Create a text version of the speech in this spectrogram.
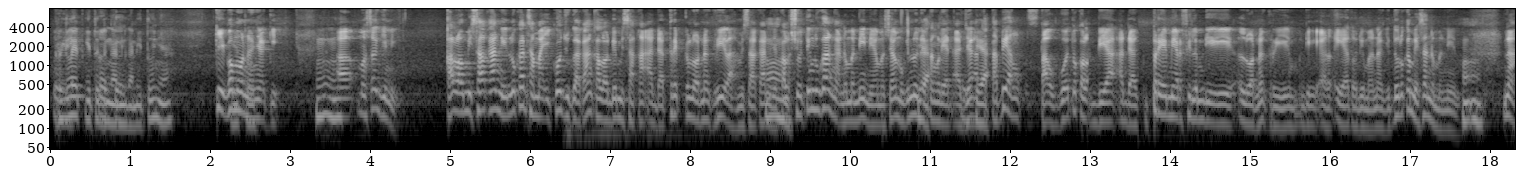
relate gitu dengan dengan itunya. Ki, gue mau Gitu. nanya Ki. Eh, maksudnya gini, kalau misalkan nih, lu kan sama Iko juga kan, kalau dia misalkan ada trip ke luar negeri lah, misalkan. ya, Kalau syuting lu kan nggak nemenin ya, maksudnya mungkin lu Iya. datang lihat aja. Iya. Tapi yang tahu gue tuh kalau dia ada premier film di luar negeri, di LA atau di mana gitu, lu kan biasa nemenin. Nah,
